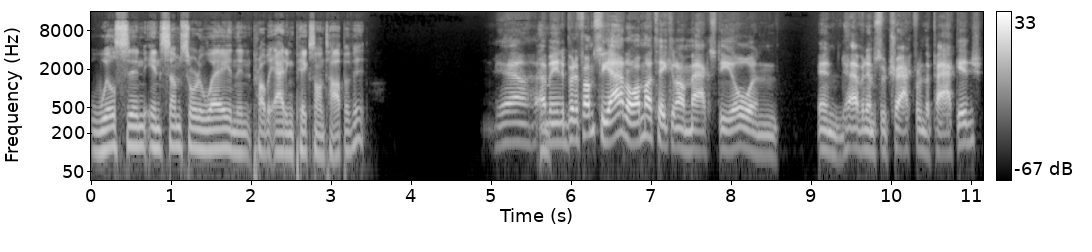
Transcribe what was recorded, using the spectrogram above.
Wilson in some sort of way, and then probably adding picks on top of it. Yeah, I mean, but if I'm Seattle, I'm not taking on Mack's deal and and having him subtract from the package.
